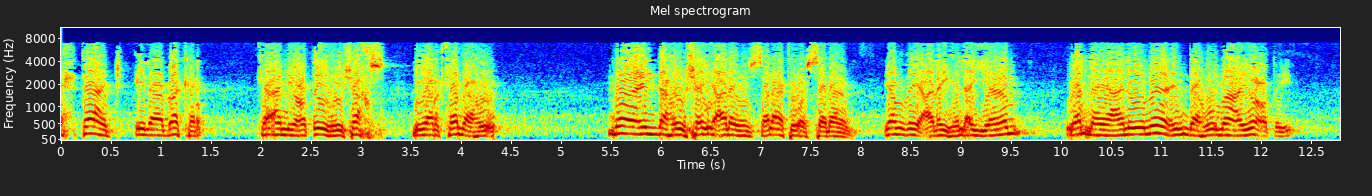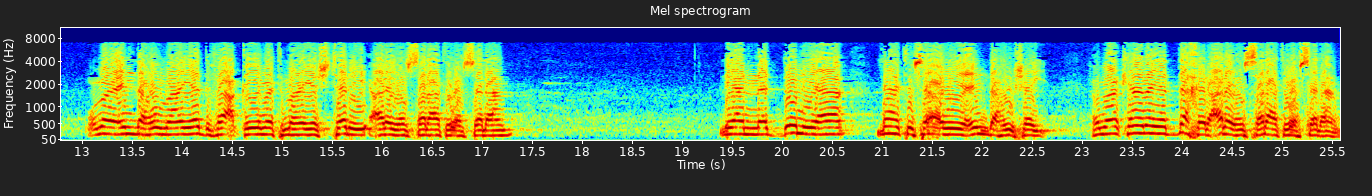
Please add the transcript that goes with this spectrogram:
احتاج إلى بكر كأن يعطيه شخص ليركبه. ما عنده شيء عليه الصلاة والسلام. يمضي عليه الأيام والليالي ما عنده ما يعطي وما عنده ما يدفع قيمة ما يشتري عليه الصلاة والسلام. لأن الدنيا لا تساوي عنده شيء فما كان يدخر عليه الصلاة والسلام.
